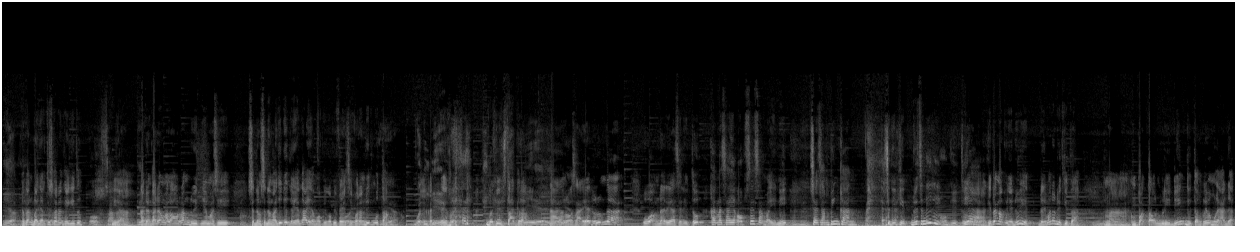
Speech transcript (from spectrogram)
Iya, Ya kan banyak tuh sekarang kayak gitu. Oh, sangat. Iya. Kadang-kadang malah orang duitnya masih sedang-sedang aja dia gaya-gaya ngopi-ngopi fancy, padahal duit ngutang. Iya. Buat Ya kan? IG ya. Buat Instagram. Iya, nah, iya, kalau saya dulu enggak. Uang dari hasil itu karena saya obses sama ini, saya sampingkan sedikit duit sendiri. Oh, gitu. Iya, kita nggak punya duit. Dari mana duit kita? Nah, empat tahun bleeding di tahun kelima mulai ada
